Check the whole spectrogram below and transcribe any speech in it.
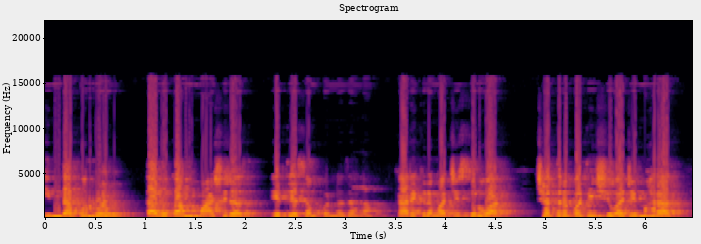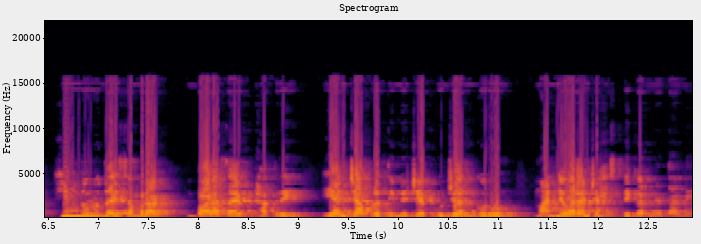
इंदापूर रोड तालुका माशिरस येथे संपन्न झाला. कार्यक्रमाची सुरुवात छत्रपती शिवाजी महाराज हिंदू हृदय सम्राट बाळासाहेब ठाकरे यांच्या प्रतिमेचे पूजन करून मान्यवरांच्या हस्ते करण्यात आले.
